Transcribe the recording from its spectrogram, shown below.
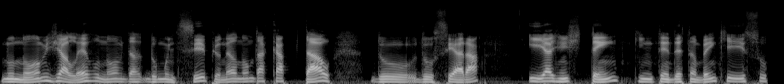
no nome, já leva o nome da, do município, né? o nome da capital do, do Ceará. E a gente tem que entender também que isso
